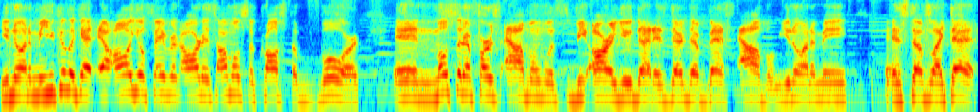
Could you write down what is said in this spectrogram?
You know what I mean? You can look at all your favorite artists almost across the board, and most of their first album was be argued that is their their best album. You know what I mean? And stuff like that.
